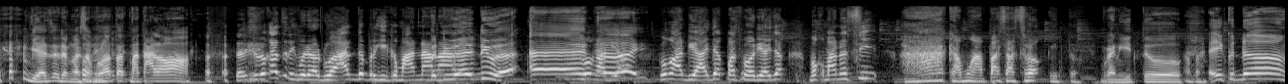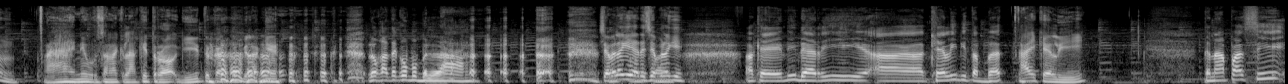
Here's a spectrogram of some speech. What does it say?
Biasa udah nggak usah melotot mata lo. Dari dulu kan sering berdua-duaan tuh pergi ke mana lah. Berdua-duaan. Gue gak, dia, gua gak diajak pas mau diajak Mau ke mana sih? Ah kamu apa Sasro gitu Bukan gitu. Eh ikut dong. Ah ini urusan laki-laki tro gitu kan gua bilangnya. Lo kata gue mau belah siapa lagi? Ada siapa lagi? Oke ini dari eh, Kelly di Tebet Hai Kelly. Kenapa sih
